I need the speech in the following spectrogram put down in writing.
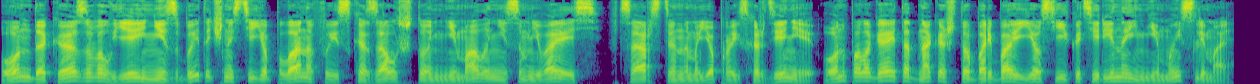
Он доказывал ей несбыточность ее планов и сказал, что, немало не сомневаясь в царственном ее происхождении, он полагает, однако, что борьба ее с Екатериной немыслима,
